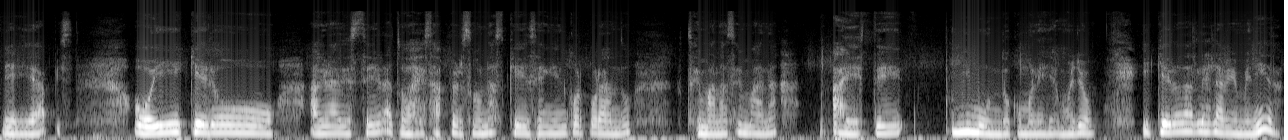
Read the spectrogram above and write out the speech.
Jenny de Apis. Hoy quiero agradecer a todas esas personas que se han ido incorporando semana a semana a este mi mundo, como le llamo yo. Y quiero darles la bienvenida.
